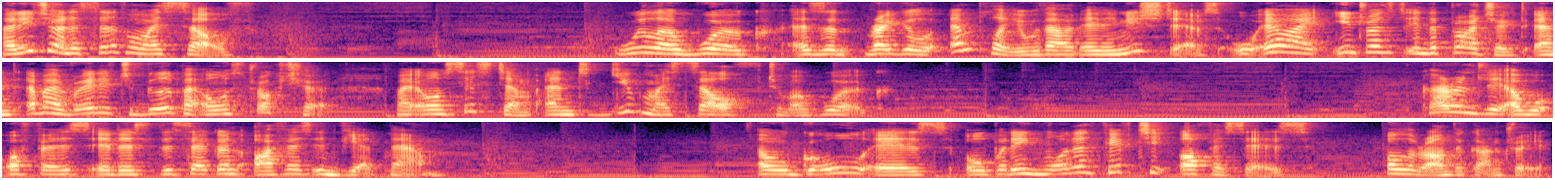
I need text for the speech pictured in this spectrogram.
I need to understand for myself. Will I work as a regular employee without any initiatives, or am I interested in the project and am I ready to build my own structure, my own system and give myself to my work? Currently our office, it is the second office in Vietnam. Our goal is opening more than 50 offices all around the country.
